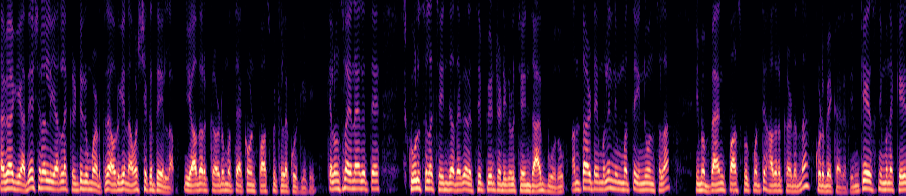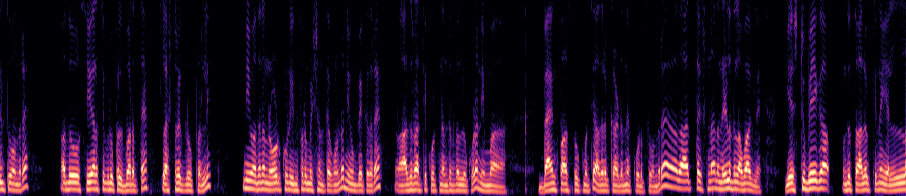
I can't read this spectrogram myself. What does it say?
ಹಾಗಾಗಿ ಅದೇ ಶಾಲೆಯಲ್ಲಿ ಯಾರೆಲ್ಲ ಕಂಟಿನ್ಯೂ ಮಾಡ್ತಾರೆ ಅವ್ರಿಗೇನು ಅವಶ್ಯಕತೆ ಇಲ್ಲ. ಈ ಆಧಾರ್ ಕಾರ್ಡು ಮತ್ತು ಅಕೌಂಟ್, ಪಾಸ್ಬುಕ್ ಎಲ್ಲ ಕೊಡಲಿಕ್ಕೆ. ಕೆಲವೊಂದು ಸಲ ಏನಾಗುತ್ತೆ, ಸ್ಕೂಲ್ಸ್ ಎಲ್ಲ ಚೇಂಜ್ ಆದಾಗ ರೆಸಿಪಿಯೆಂಟ್ ಐಡಿಗಳು ಚೇಂಜ್ ಆಗ್ಬೋದು. ಅಂಥ ಟೈಮಲ್ಲಿ ನಿಮ್ಮ ಮತ್ತೆ ಇನ್ನೊಂದು ಸಲ ನಿಮ್ಮ ಬ್ಯಾಂಕ್ ಪಾಸ್ಬುಕ್ ಮತ್ತು ಆಧಾರ್ ಕಾರ್ಡನ್ನು ಕೊಡಬೇಕಾಗುತ್ತೆ. ಇನ್ ಕೇಸ್ ನಿಮ್ಮನ್ನು ಕೇಳ್ತು ಅಂದರೆ ಅದು ಸಿ ಆರ್ ಸಿ ಗ್ರೂಪಲ್ಲಿ ಬರುತ್ತೆ ಕ್ಲಸ್ಟರ್ ಗ್ರೂಪಲ್ಲಿ ನೀವು ಅದನ್ನು ನೋಡಿಕೊಂಡು ಇನ್ಫಾರ್ಮೇಷನ್ ತೊಗೊಂಡು ನೀವು ಬೇಕಾದರೆ ಹಾಜರಾತಿ ಕೊಟ್ಟ ನಂತರದಲ್ಲೂ ಕೂಡ ನಿಮ್ಮ ಬ್ಯಾಂಕ್ ಪಾಸ್ಬುಕ್ ಮತ್ತು ಆಧಾರ್ ಕಾರ್ಡನ್ನೇ ಕೊಡ್ತು ಅಂದರೆ ಅದಾದ ತಕ್ಷಣ ನಾನು ಹೇಳಿದ್ನಲ್ಲ ಅವಾಗಲೇ, ಎಷ್ಟು ಬೇಗ ಒಂದು ತಾಲೂಕಿನ ಎಲ್ಲ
